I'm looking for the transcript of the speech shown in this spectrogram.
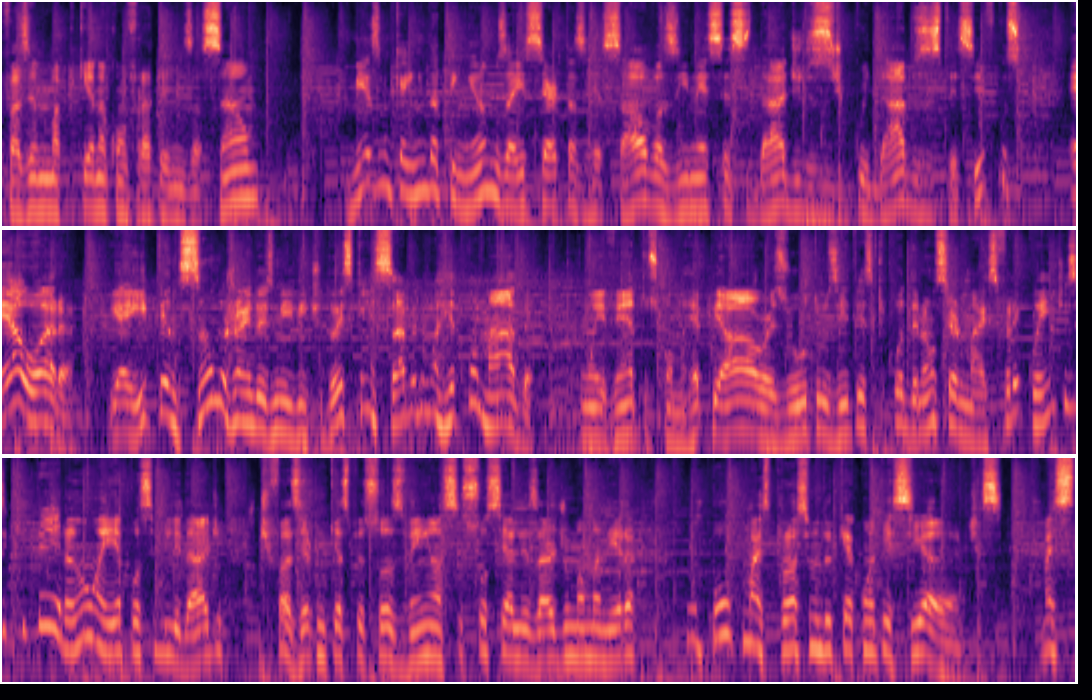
fazendo uma pequena confraternização mesmo que ainda tenhamos aí certas ressalvas e necessidades de cuidados específicos, é a hora. E aí, pensando já em 2022, quem sabe numa retomada, com eventos como happy hours e outros itens que poderão ser mais frequentes e que terão aí a possibilidade de fazer com que as pessoas venham a se socializar de uma maneira um pouco mais próxima do que acontecia antes. Mas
